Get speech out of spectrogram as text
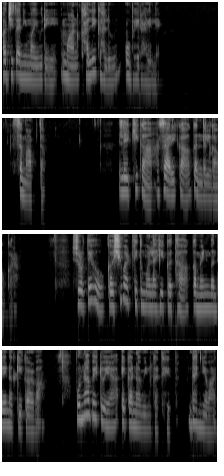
अजित आणि मयुरी मान खाली घालून उभे राहिले. समाप्त. लेखिका सारिका कंदलगावकर. श्रोते हो कशी वाटली तुम्हाला ही कथा? कमेंटमध्ये नक्की कळवा. पुन्हा भेटूया एका नवीन कथेत. धन्यवाद.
